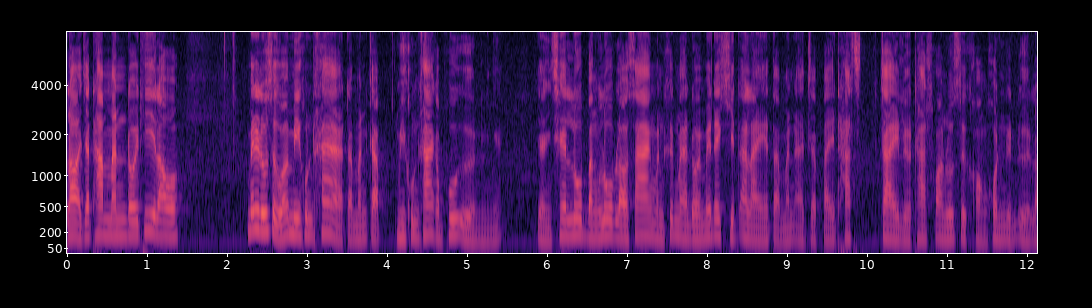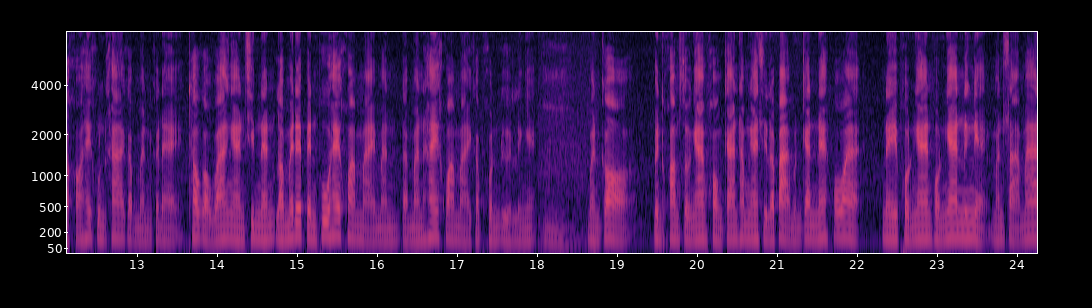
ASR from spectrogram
เราอาจจะทำมันโดยที่เราไม่ได้รู้สึกว่ามีคุณค่าแต่มันกลับมีคุณค่ากับผู้อื่นอย่างเงี้ยอย่างเช่นรูปบางรูปเราสร้างมันขึ้นมาโดยไม่ได้คิดอะไร แต่มันอาจจะไปทัชใจหรือทัชความรู้สึกของคนอื่นๆ แล้วเขาให้คุณค่ากับมันก็ได้ เท่ากับว่างานชิ้นนั้น เราไม่ได้เป็นผู้ให้ความหมายมัน แต่มันให้ความหมายกับคนอื่นอะไรเงี้ยอืมมันก็เป็นความสวยงามของการทำงานศิลปะเหมือนกันนะเพราะว่า ในผลงานผลงานนึงเนี่ยมันสามารถ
